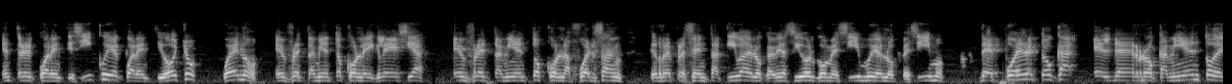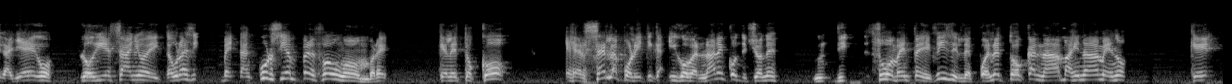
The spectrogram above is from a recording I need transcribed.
entre el 45 y el 48, bueno, enfrentamientos con la iglesia, enfrentamientos con la fuerza representativa de lo que había sido el gomecismo y el lopecismo. Después le toca el derrocamiento de Gallego, los 10 años de dictadura. Betancourt siempre fue un hombre que le tocó ejercer la política y gobernar en condiciones mm, sumamente difíciles. Después le toca nada más y nada menos que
